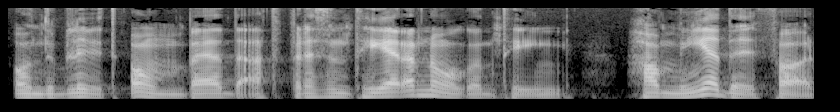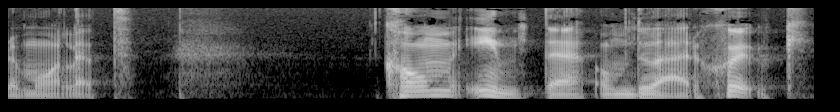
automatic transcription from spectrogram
Om du blivit ombedd att presentera någonting, ha med dig föremålet. Kom inte om du är sjuk.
